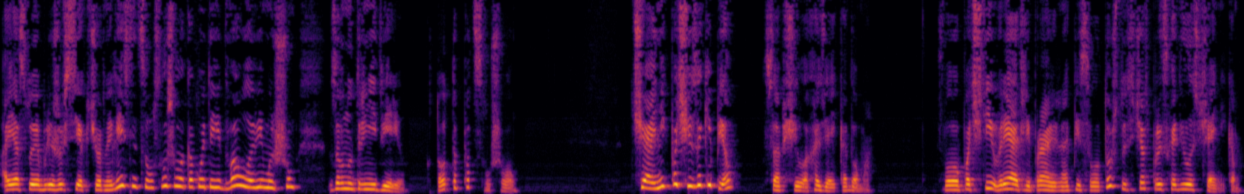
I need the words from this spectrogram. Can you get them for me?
А я, стоя ближе всех к черной лестнице, услышала какой-то едва уловимый шум за внутренней дверью. Кто-то подслушивал. Чайник почти закипел сообщила хозяйка дома. Слово «почти» вряд ли правильно описывало то, что сейчас происходило с чайником.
